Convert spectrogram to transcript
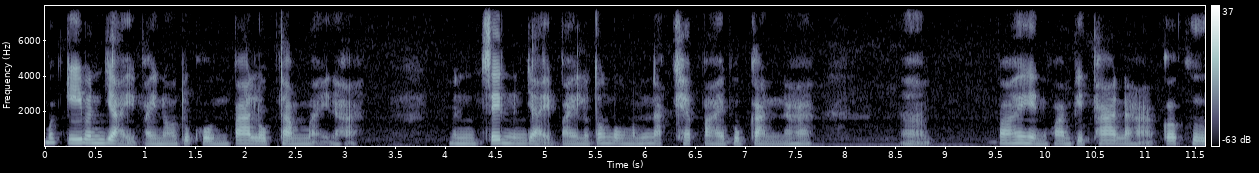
เมื่อกี้มันใหญ่ไปเนาะทุกคนป้าลบทำใหม่นะคะ มันเส้นมันใหญ่ไปเราต้องลงน้ำหนักแค่ปลายภูกันนะคะอ่า เพราะให้เห็นความผิดพลาดนะคะ ก็คือ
